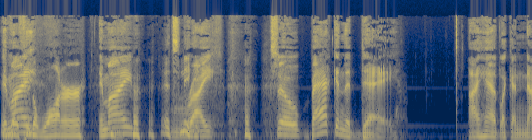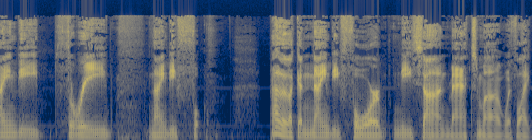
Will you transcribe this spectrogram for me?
You Am go I- through the water. Am I It's neat. right? so back in the day, I had like a 93, 94, probably like a 94 Nissan Maxima with like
